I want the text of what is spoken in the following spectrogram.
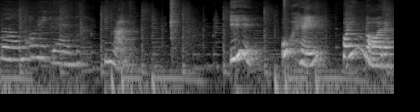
bom, obrigada. De nada. E o rei foi embora,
